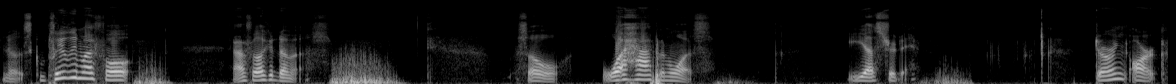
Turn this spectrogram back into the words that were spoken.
you know, it's completely my fault I feel like a dumbass. So, what happened was, yesterday, during ARK,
